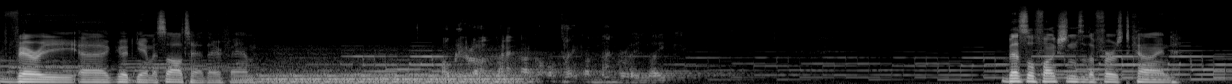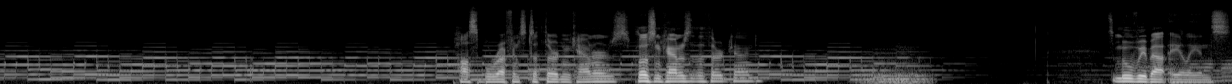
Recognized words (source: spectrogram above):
very uh, good game of solitaire there, fam. I'll be right back. I gotta take a memory leak. Bessel functions of the first kind. Possible reference to third encounters, close encounters of the third kind. It's a movie about aliens.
